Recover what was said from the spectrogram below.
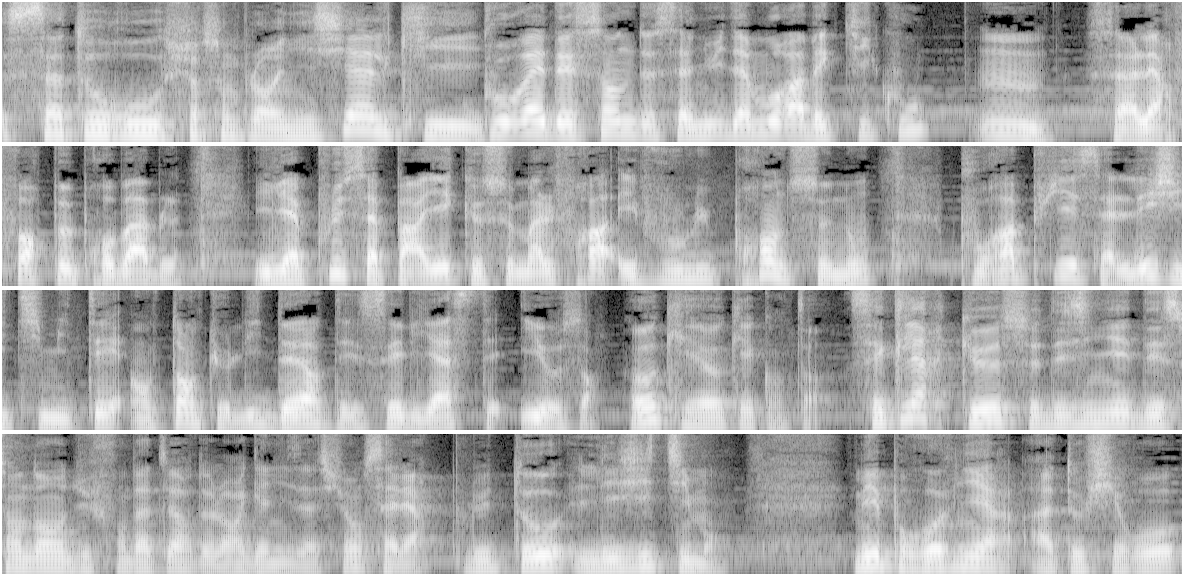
Satoru sur son plan initial qui... Pourrait descendre de sa nuit d'amour avec Kiku Hmm, ça a l'air fort peu probable. Il y a plus à parier que ce malfrat ait voulu prendre ce nom pour appuyer sa légitimité en tant que leader des Eliastes Iosan. Ok, ok Quentin. C'est clair que se désigner descendant du fondateur de l'organisation, ça a l'air plutôt légitimement. Mais pour revenir à Toshiro,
